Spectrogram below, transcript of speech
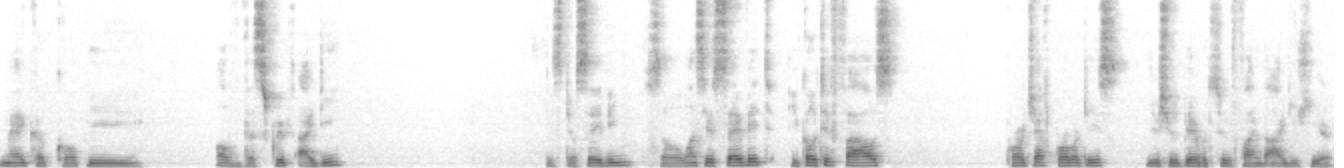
make a copy of the script ID it's still saving. So once you save it you go to files project properties. You should be able to find the ID here.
